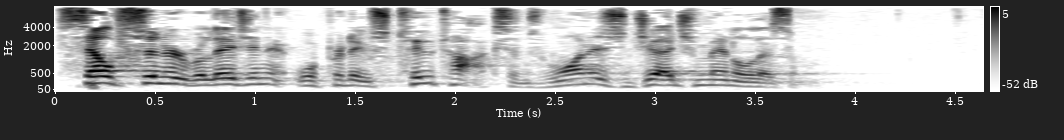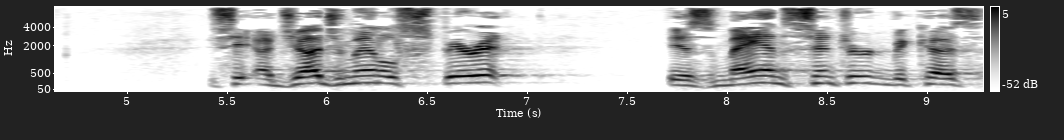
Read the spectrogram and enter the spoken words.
Self centered religion will produce two toxins. One is judgmentalism. You see, a judgmental spirit is man centered because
